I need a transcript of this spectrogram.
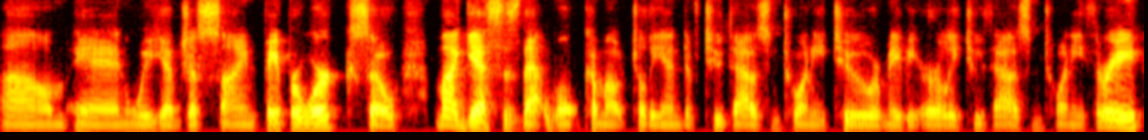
Um, and we have just signed paperwork. So my guess is that won't come out till the end of 2022 or maybe early 2023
